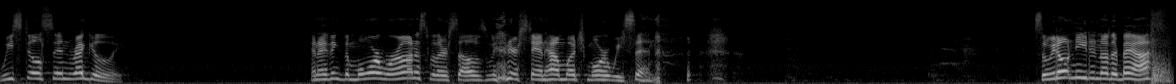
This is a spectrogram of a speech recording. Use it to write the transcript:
We still sin regularly. And I think the more we're honest with ourselves, we understand how much more we sin. so we don't need another bath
